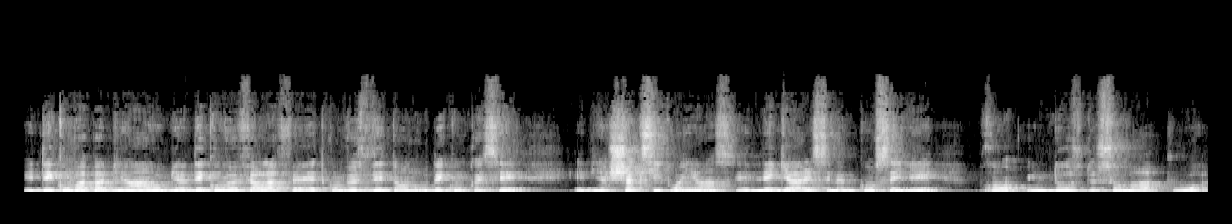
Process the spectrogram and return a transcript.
Et dès qu'on va pas bien, ou bien dès qu'on veut faire la fête, qu'on veut se détendre ou décompresser, eh bien chaque citoyen, c'est légal, c'est même conseillé, prend une dose de soma pour, euh,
